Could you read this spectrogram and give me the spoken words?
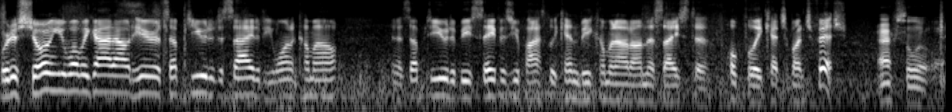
we're just showing you what we got out here. It's up to you to decide if you want to come out, and it's up to you to be safe as you possibly can be coming out on this ice to hopefully catch a bunch of fish. absolutely.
